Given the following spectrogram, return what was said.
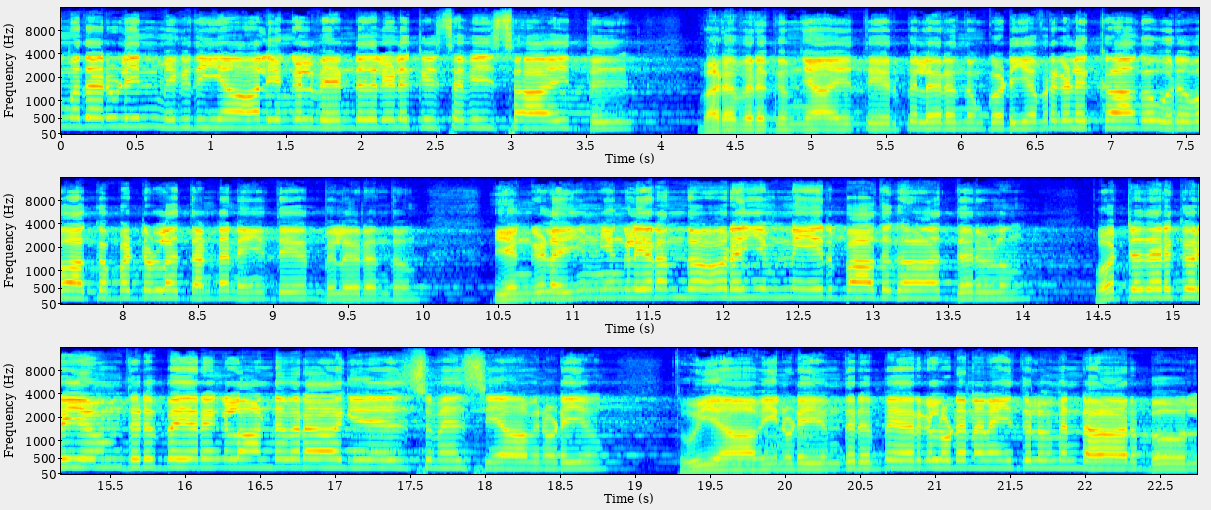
உமதருளின் மிகுதியால் எங்கள் வேண்டுதல்களுக்கு செவி சாய்த்து வரவிருக்கும் நியாய தீர்ப்பிலிருந்தும் கொடியவர்களுக்காக உருவாக்கப்பட்டுள்ள தண்டனை தீர்ப்பிலிருந்தும் எங்களையும் எங்கள் இறந்தோரையும் நீர் பாதுகாத்தருளும். போற்றதற்குரியும் திருப்பெயர் எங்கள் ஆண்டவராகிய சுமேசியாவினுடையும் தூயாவினுடையும் திருப்பெயர்களுடன் அனைத்திலும் என்றார் போல்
